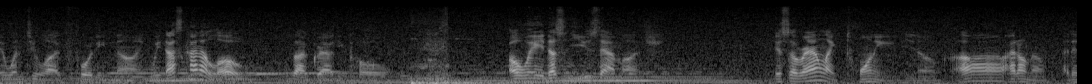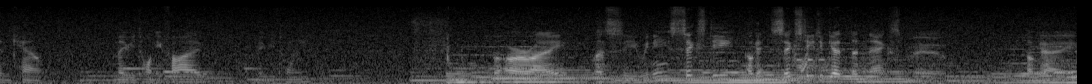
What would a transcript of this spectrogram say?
it went to like 49. Wait, that's kinda low. That gravity pull. Oh wait, it doesn't use that much. It's around like 20, you know. Uh, I don't know. I didn't count. Maybe 25, maybe 20. But alright, let's see. We need 60? Okay, 60 to get the next move. Okay,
